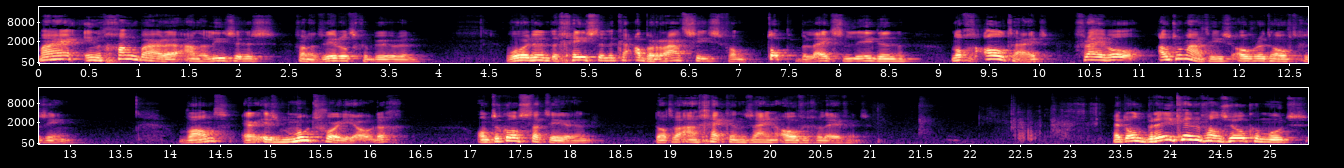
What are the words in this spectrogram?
Maar in gangbare analyses van het wereldgebeuren worden de geestelijke aberraties van topbeleidsleden nog altijd vrijwel automatisch over het hoofd gezien. Want er is moed voor nodig om te constateren dat we aan gekken zijn overgeleverd. Het ontbreken van zulke moed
